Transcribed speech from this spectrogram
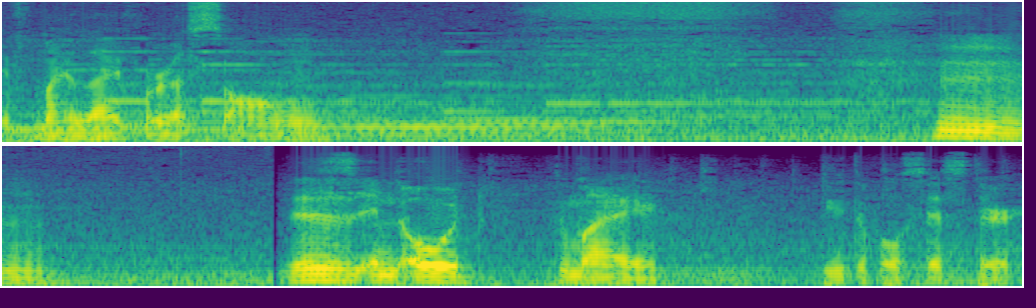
if my life were a song, hmm, this is an ode to my beautiful sister,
